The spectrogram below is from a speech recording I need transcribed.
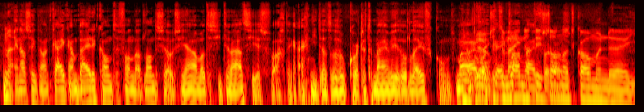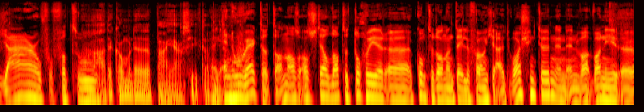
Nee. En als ik dan kijk aan beide kanten van de Atlantische Oceaan, wat de situatie is, verwacht ik eigenlijk niet dat het op korte termijn weer tot leven komt. Maar ik- korte termijn, dat is dan het komende jaar? Of, of wat, hoe... Ah, de komende paar jaar zie ik dat niet. En hoe werkt dat dan? Als, als stel dat er toch weer eh, komt er dan een telefoontje uit Washington en, en wa- wanneer eh,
